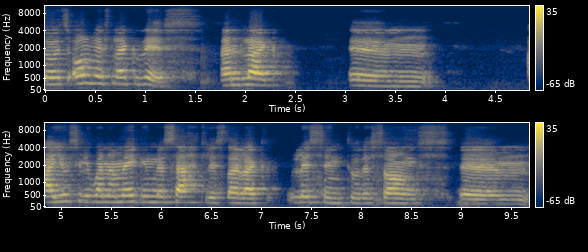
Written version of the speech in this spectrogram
so it's always like this and like um i usually when i'm making the set list i like listen to the songs um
